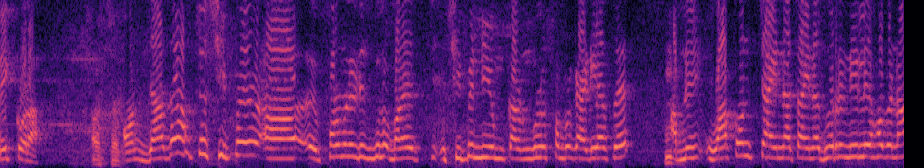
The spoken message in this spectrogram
মেক করা। আচ্ছা। অন- যারা হচ্ছে শিপের ফর্মালিটিসগুলো মানে শিপের নিয়ম কারণগুলো সম্পর্কে আইডিয়া আছে। আপনি ওয়াক অন চাইনা চাইনা ধরে নিলে হবে না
